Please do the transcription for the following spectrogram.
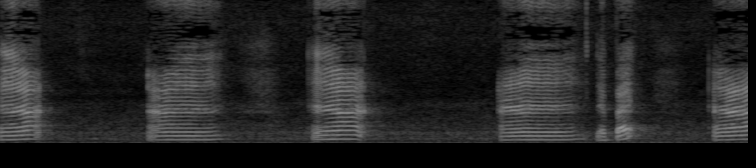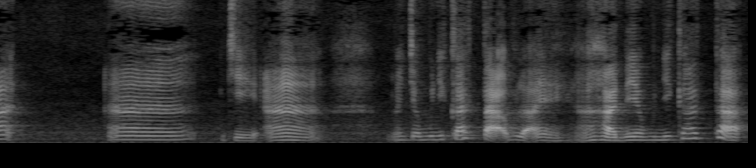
a a a a dapat? A a okey a. Macam bunyi katak pula eh. Ha ada yang bunyi katak.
